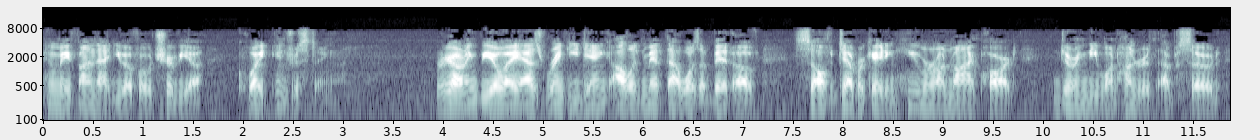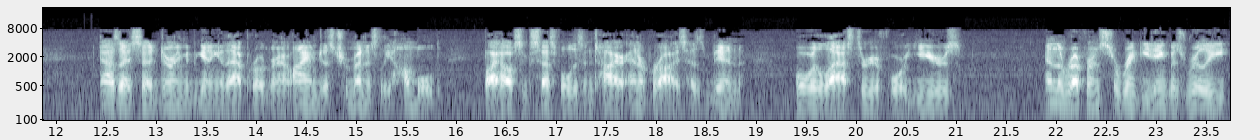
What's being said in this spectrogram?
who may find that UFO trivia quite interesting. Regarding BOA as rinky dink, I'll admit that was a bit of self deprecating humor on my part during the 100th episode. As I said during the beginning of that program, I am just tremendously humbled by how successful this entire enterprise has been over the last three or four years. And the reference to rinky dink was really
